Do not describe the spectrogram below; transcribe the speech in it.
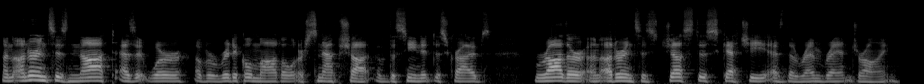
an utterance is not, as it were, of a veridical model or snapshot of the scene it describes. Rather, an utterance is just as sketchy as the Rembrandt drawing.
